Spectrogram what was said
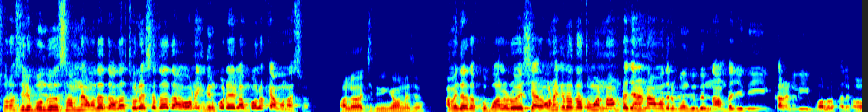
সরাসরি বন্ধুদের সামনে আমাদের দাদা চলে এসে দাদা অনেকদিন পরে এলাম বলো কেমন আছো? ভালো আছি তুমি কেমন আছো? আমি দাদা খুব ভালো রয়েছে আর অনেকে দাদা তোমার নামটা জানে না আমাদের বন্ধুদের নামটা যদি কারেন্টলি বলো তাহলে ও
